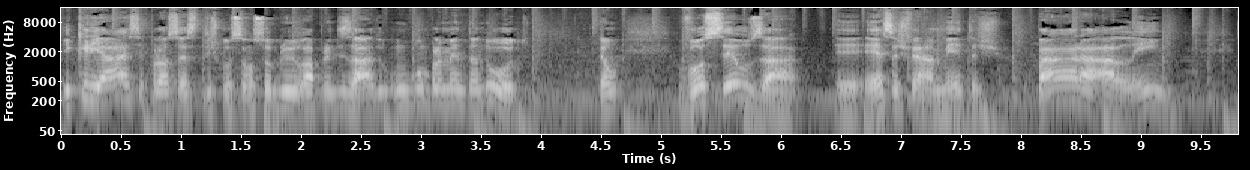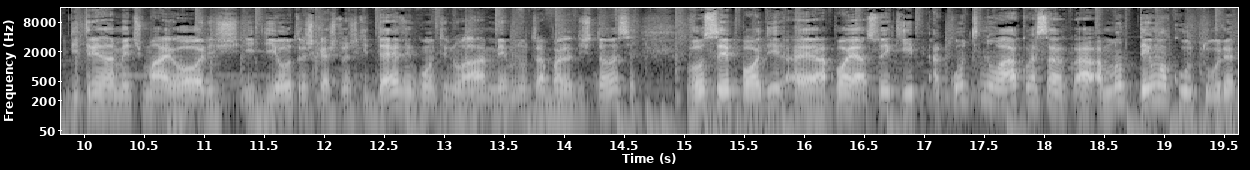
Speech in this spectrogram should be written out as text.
e criar esse processo de discussão sobre o aprendizado, um complementando o outro. Então, você usar é, essas ferramentas para além de treinamentos maiores e de outras questões que devem continuar, mesmo no trabalho à distância, você pode é, apoiar a sua equipe a continuar com essa, a, a manter uma cultura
